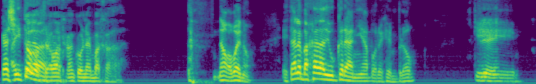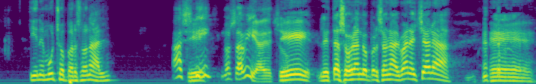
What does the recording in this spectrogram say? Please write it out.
Casi todos trabajan con la embajada. No, bueno, está la embajada de Ucrania, por ejemplo, que tiene mucho personal. Ah, sí, Sí. no sabía eso. Sí, le está sobrando personal. Van a echar a eh,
